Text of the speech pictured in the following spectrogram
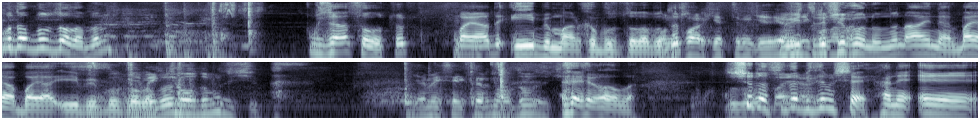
Bu da buzdolabın. Güzel soğutur. Bayağı da iyi bir marka Onu buzdolabıdır. fark ettim. Geri bak. Vitrifico'nun aynen baya baya iyi bir Yemekçi buzdolabı. olduğumuz için. Yemek sektöründe olduğumuz için. Eyvallah. Şurası da bayağı bizim şey hani e,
